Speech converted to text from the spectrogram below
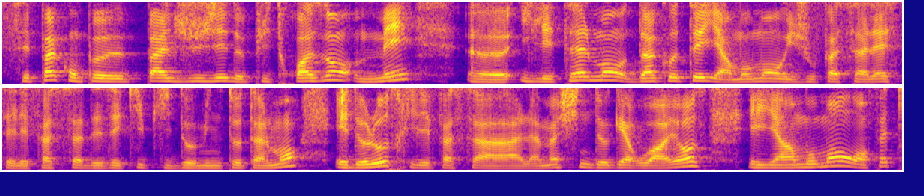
C'est pas qu'on peut pas le juger depuis trois ans, mais euh, il est tellement. D'un côté, il y a un moment où il joue face à l'Est et il est face à des équipes qui dominent totalement, et de l'autre, il est face à la machine de guerre Warriors, et il y a un moment où en fait,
